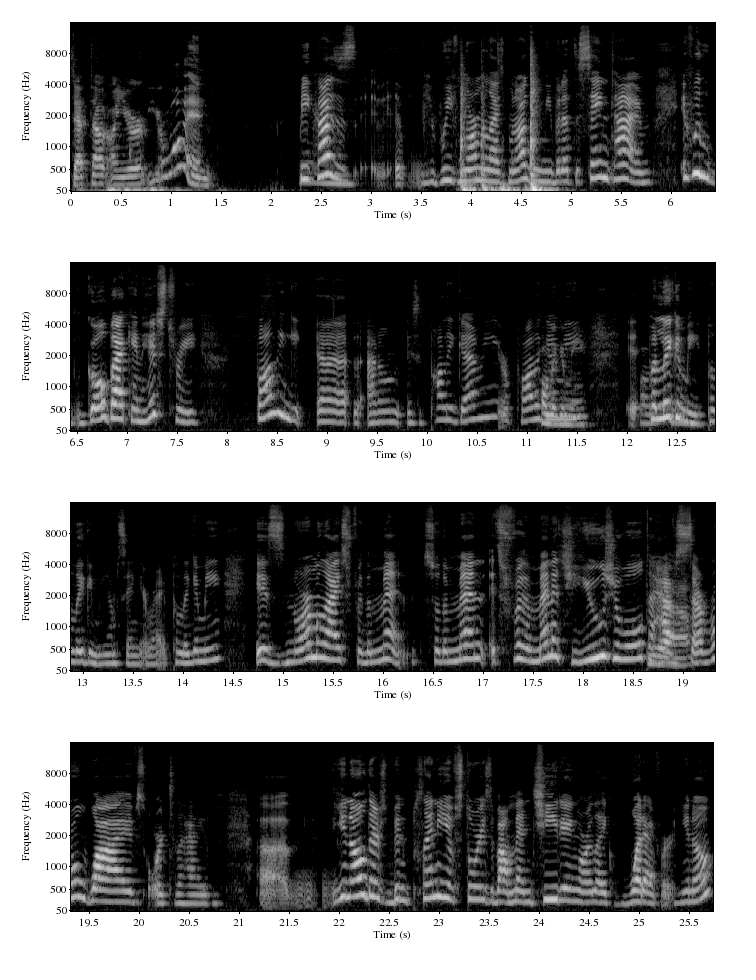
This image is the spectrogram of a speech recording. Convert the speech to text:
stepped out on your your woman. because uh, we've normalized monogamy but at the same time if we go back in history poly uh i don't is it polygamy or polygamy, Polygamy. It- polygamy. polygamy i'm saying it right. Polygamy is normalized for the men. So the men it's for the men it's usual to have several wives or to have um, you know there's been plenty of stories about men cheating or like whatever you know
